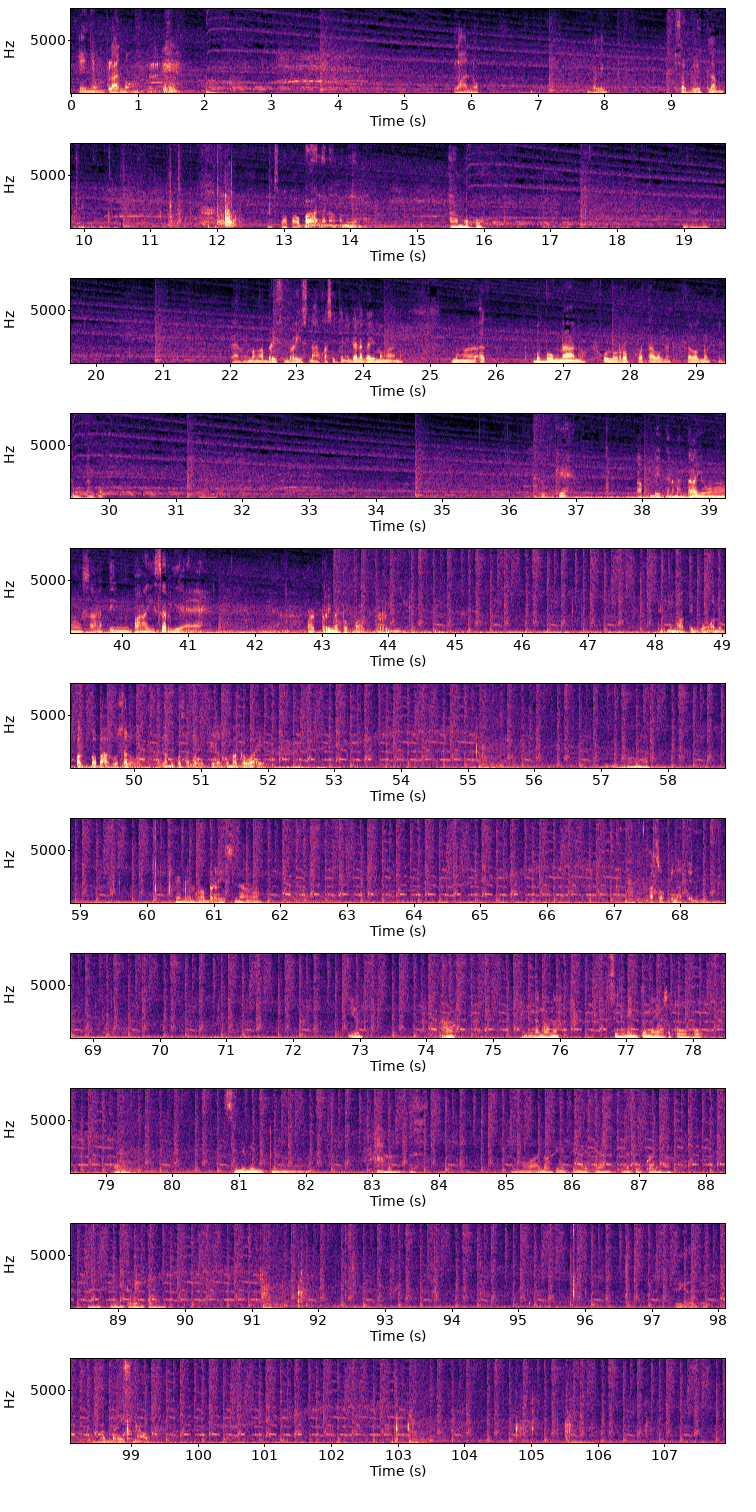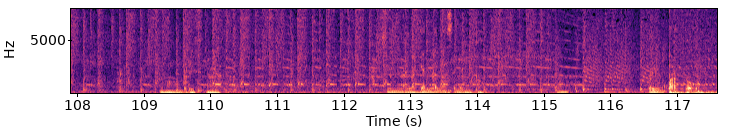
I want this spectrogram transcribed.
Yan yung plano. Plano. Galing. Saglit lang. Next papaupaan na ng ano yan. Amo ko. Galing. Ah, may mga brace brace na ako kasi dyan. Ilalagay yung mga ano mga ah, bubong na ano rope what tawag nun? Tawag nun? Kalimutan ko. Okay. Update na naman tayo sa ating bahay serye. Ayan. Part 3 na to, part 3. Tignan natin kung anong pagbabago sa loob. Alam ko sa loob sila gumagawa eh. Eh, may mga brace na oh. Pasokin natin. Yun. Ah. Yung ano na. Siniminto na yung sa tubo. Ayan. Siniminto na. Ayan. Tapos, yung mga ano, singit-singit yan. Pinatukan na. Ayan, simintuhin pa Na oh. Yung mga brace na kasi lalagyan lang ng semento ito yung kwarto oh.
